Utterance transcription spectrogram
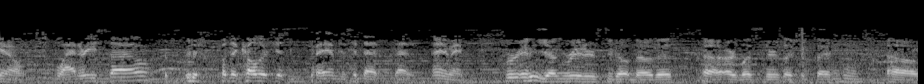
you know, splattery style. But the colors just bam, just hit that. That anyway. For any young readers who don't know this, uh, or listeners, I should say, Mhm. um,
